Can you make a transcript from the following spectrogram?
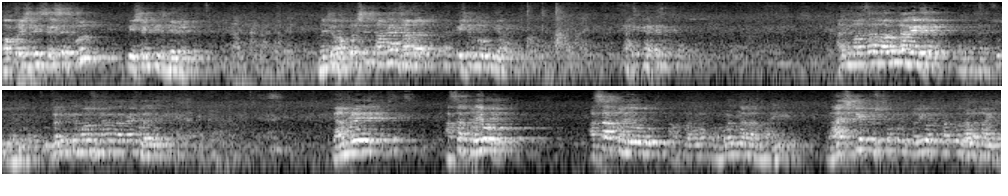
operation is successful patient is dead म्हणजे ऑपरेशन चांगलं झालं तर पेशंट बघून घ्या काय करायचं? आणि माणसाला मारून टाकायचं. चूक झाली. चूक झाली माणूस काय बोलायचं त्यामुळे असा प्रयोग असा प्रयोग आपल्याला परवडणारा नाही. राजकीय दृष्ट्या पण परिपक्व झालं पाहिजे.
